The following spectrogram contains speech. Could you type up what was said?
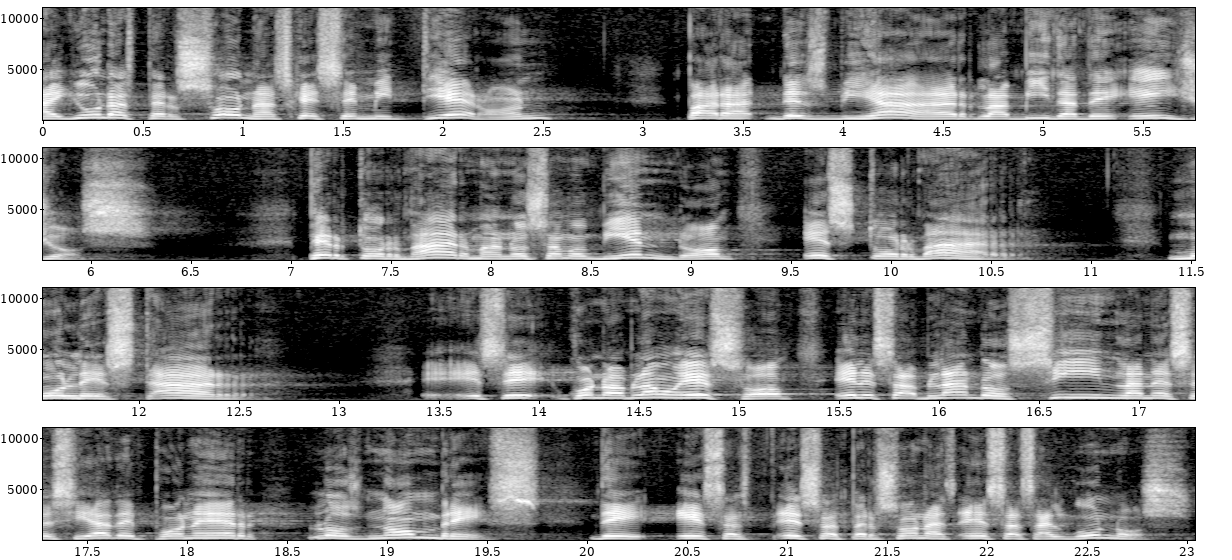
Hay unas personas que se emitieron para desviar la vida de ellos. Perturbar, hermanos, estamos viendo, estorbar, molestar, cuando hablamos eso, Él está hablando sin la necesidad de poner los nombres de esas, esas personas, esas algunos.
